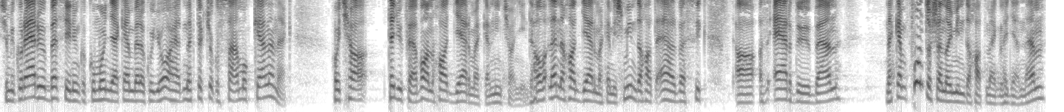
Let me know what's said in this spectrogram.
És amikor erről beszélünk, akkor mondják emberek, hogy jó, hát nektek csak a számok kellenek? Hogyha tegyük fel, van hat gyermekem, nincs annyi, de ha lenne hat gyermekem, és mind a hat elveszik az erdőben, nekem fontos lenne, hogy mind a hat meg legyen, nem?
